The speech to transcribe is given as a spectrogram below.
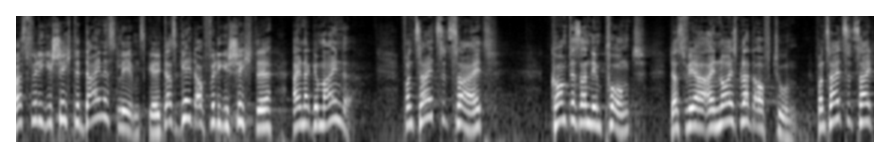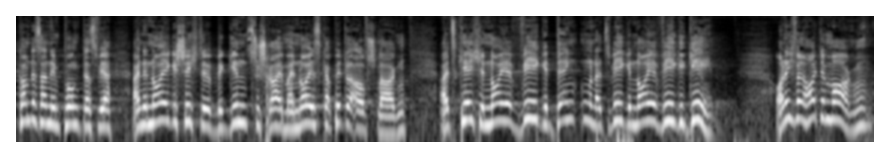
was für die Geschichte deines Lebens gilt, das gilt auch für die Geschichte einer Gemeinde. Von Zeit zu Zeit kommt es an den Punkt, dass wir ein neues Blatt auftun. Von Zeit zu Zeit kommt es an den Punkt, dass wir eine neue Geschichte beginnen zu schreiben, ein neues Kapitel aufschlagen, als Kirche neue Wege denken und als Wege neue Wege gehen. Und ich will heute Morgen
